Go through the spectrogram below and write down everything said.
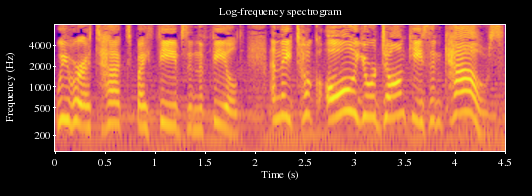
We were attacked by thieves in the field, and they took all your donkeys and cows.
